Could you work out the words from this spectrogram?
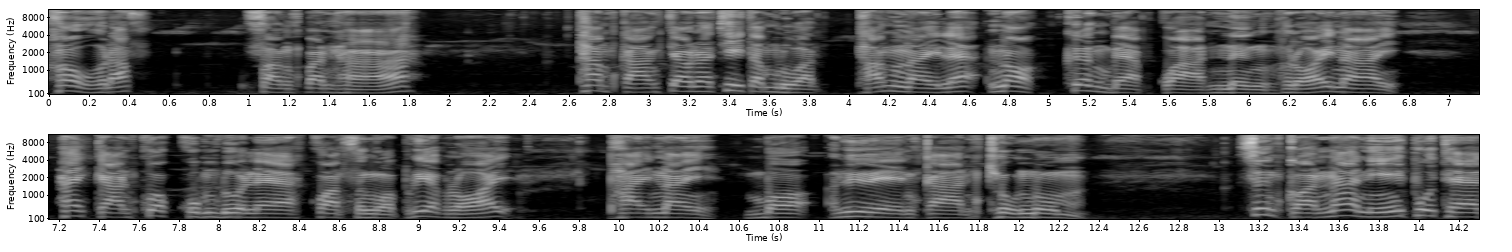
เข้ารับฟังปัญหา ท่ามกลางเจ้าหน้าที่ตำรวจทั้งในและนอกเครื่องแบบกว่า 100 นาย ให้การควบคุมดูแลความสงบเรียบร้อย ภายในบริเวณการชุมนุม ซึ่งก่อนหน้านี้ผู้แทน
